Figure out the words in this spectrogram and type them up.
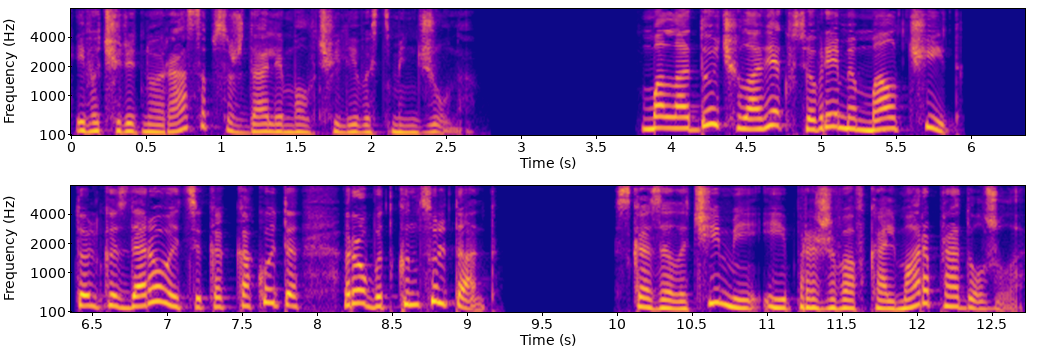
и в очередной раз обсуждали молчаливость Минджуна. «Молодой человек все время молчит, только здоровается, как какой-то робот-консультант», сказала Чимми и, проживав кальмара, продолжила.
